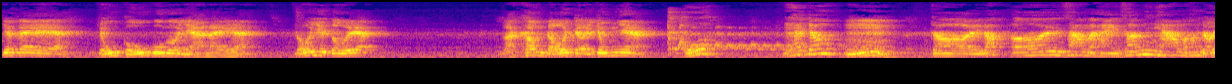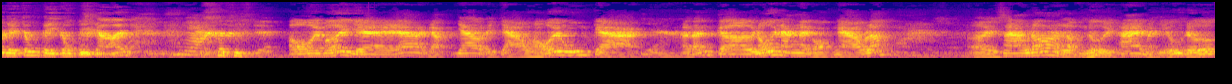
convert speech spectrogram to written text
Chứ cái à, chủ cũ của ngôi nhà này á, đối với tôi á là không đội trời chung nha. ủa vậy hả chú Ừ. trời đất ơi sao mà hàng xóm với nhau mà không đội về chung kỳ cục vậy trời dạ Ôi mới về á, gặp nhau thì chào hỏi uống trà. Dạ. Là đánh cờ nói năng là ngọt ngào lắm. Rồi sau đó lòng người ai mà hiểu được.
